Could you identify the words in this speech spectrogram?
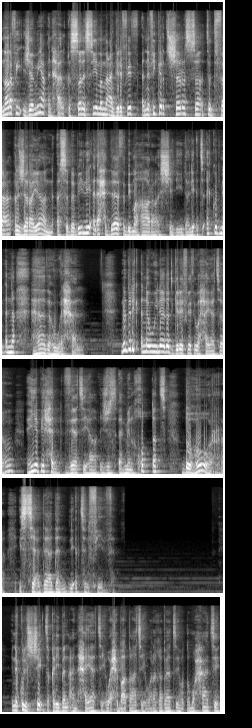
نرى في جميع أنحاء القصة لا سيما مع جريفيث أن فكرة الشر ستدفع الجريان السببي للأحداث بمهارة شديدة للتأكد من أن هذا هو الحال ندرك أن ولادة جريفيث وحياته هي بحد ذاتها جزء من خطة ظهور استعدادا للتنفيذ. إن كل شيء تقريبا عن حياته وإحباطاته ورغباته وطموحاته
